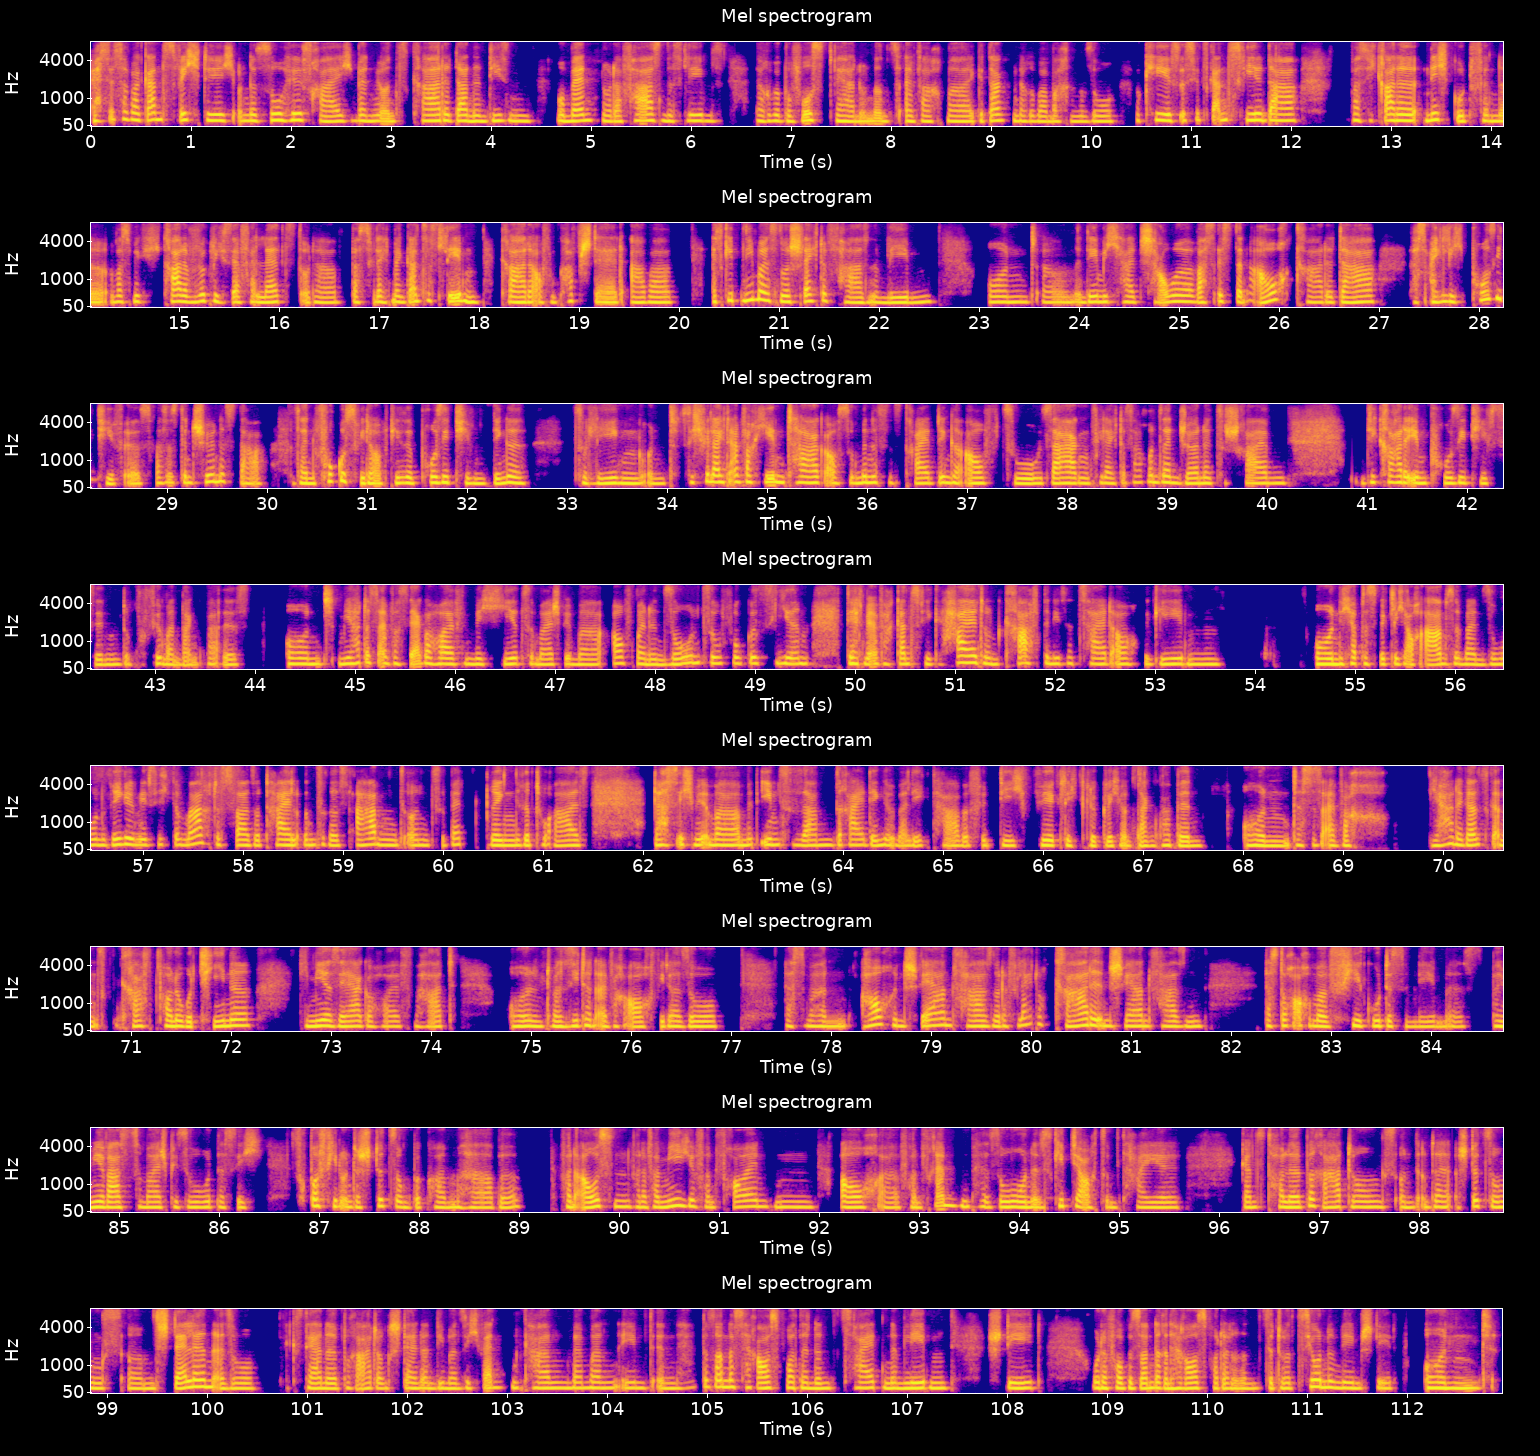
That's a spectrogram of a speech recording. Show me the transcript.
Es ist aber ganz wichtig und ist so hilfreich, wenn wir uns gerade dann in diesen Momenten oder Phasen des Lebens darüber bewusst werden und uns einfach mal Gedanken darüber machen, so, okay, es ist jetzt ganz viel da, was ich gerade nicht gut finde, was mich gerade wirklich sehr verletzt oder was vielleicht mein ganzes Leben gerade auf den Kopf stellt. Aber es gibt niemals nur schlechte Phasen im Leben. Und ähm, indem ich halt schaue, was ist denn auch gerade da, was eigentlich positiv ist. Was ist denn Schönes da? Seinen Fokus wieder auf diese positiven Dinge zu legen und sich vielleicht einfach jeden Tag auch so mindestens drei Dinge aufzusagen, vielleicht das auch in sein Journal zu schreiben, die gerade eben positiv sind und wofür man dankbar ist. Und mir hat es einfach sehr geholfen, mich hier zum Beispiel mal auf meinen Sohn zu fokussieren. Der hat mir einfach ganz viel Gehalt und Kraft in dieser Zeit auch gegeben. Und ich habe das wirklich auch abends mit meinem Sohn regelmäßig gemacht. Das war so Teil unseres Abend- und zu Bett bringen Rituals, dass ich mir immer mit ihm zusammen drei Dinge überlegt habe, für die ich wirklich glücklich und dankbar bin. Und das ist einfach, ja, eine ganz, ganz kraftvolle Routine, die mir sehr geholfen hat. Und man sieht dann einfach auch wieder so, dass man auch in schweren Phasen oder vielleicht auch gerade in schweren Phasen dass doch auch immer viel Gutes im Leben ist. Bei mir war es zum Beispiel so, dass ich super viel Unterstützung bekommen habe von außen, von der Familie, von Freunden, auch äh, von fremden Personen. Es gibt ja auch zum Teil ganz tolle Beratungs- und Unterstützungsstellen, also externe Beratungsstellen, an die man sich wenden kann, wenn man eben in besonders herausfordernden Zeiten im Leben steht oder vor besonderen herausfordernden Situationen im Leben steht. Und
